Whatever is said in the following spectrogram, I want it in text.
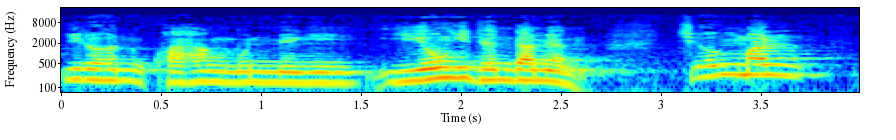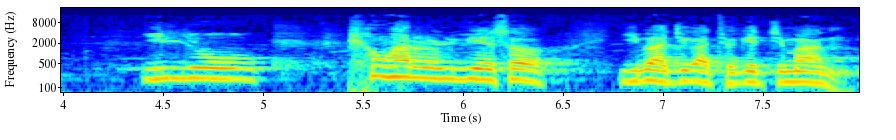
이러한 과학 문명이 이용이 된다면 정말 인류 평화를 위해서 이바지가 되겠지만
